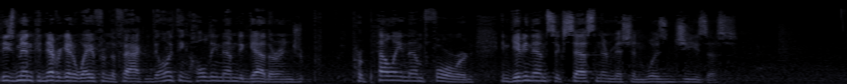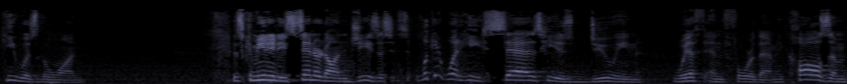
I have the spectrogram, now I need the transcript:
these men could never get away from the fact that the only thing holding them together and propelling them forward and giving them success in their mission was Jesus. He was the one. This community is centered on Jesus. Look at what he says he is doing with and for them. He calls them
